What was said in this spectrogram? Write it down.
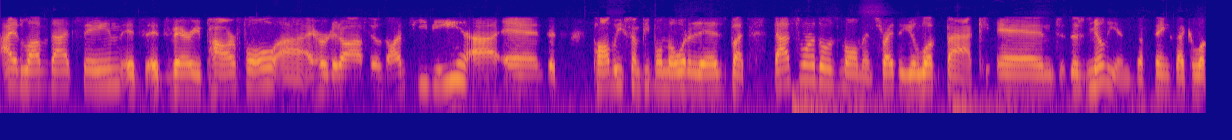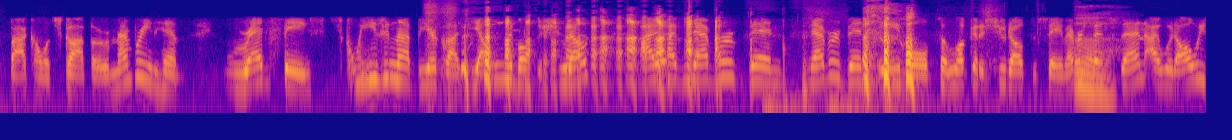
I love that saying. It's it's very powerful. Uh, I heard it off. It was on TV, uh, and it's probably some people know what it is, but that's one of those moments, right, that you look back, and there's millions of things I can look back on with Scott, but remembering him red face, squeezing that beer glass, yelling about the shootout. I have never been never been able to look at a shootout the same. Ever since then, I would always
